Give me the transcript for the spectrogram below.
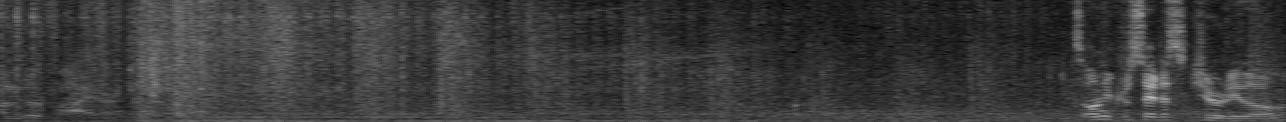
Under fire. It's only Crusader security though.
